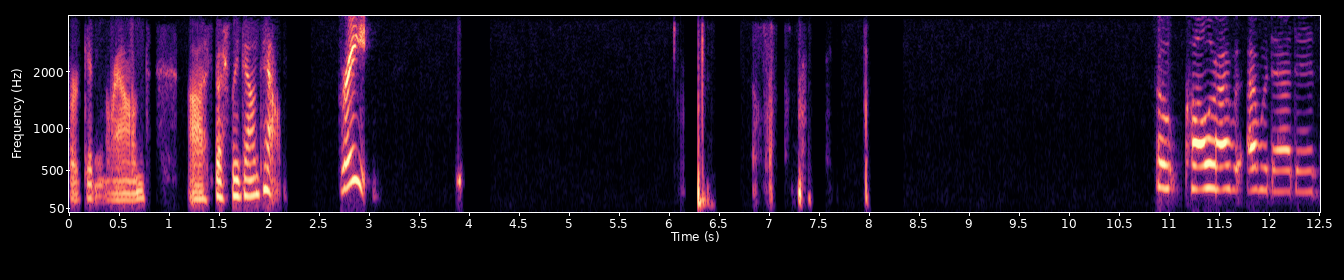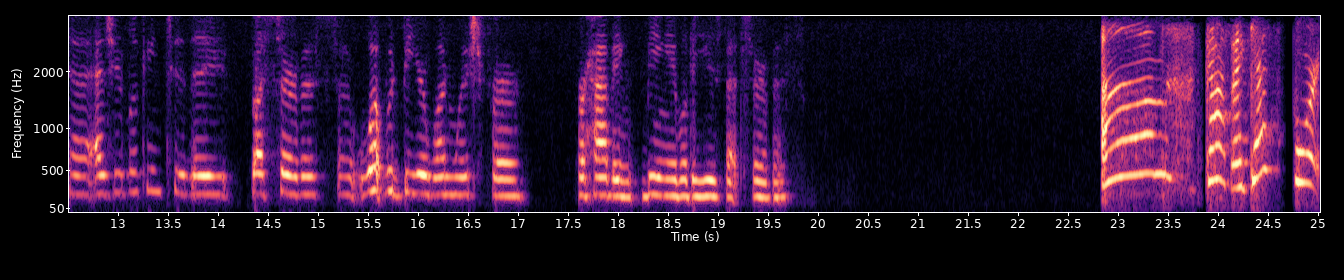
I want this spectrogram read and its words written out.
for getting around, uh, especially downtown. Great. So caller, I would, add in, uh, as you're looking to the bus service, uh, what would be your one wish for, for having, being able to use that service? Um, gosh, I guess for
